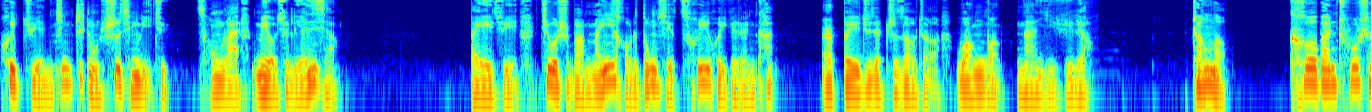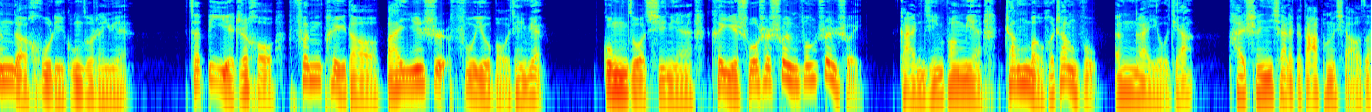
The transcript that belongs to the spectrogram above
会卷进这种事情里去，从来没有去联想。悲剧就是把美好的东西摧毁给人看，而悲剧的制造者往往难以预料。张某，科班出身的护理工作人员，在毕业之后分配到白银市妇幼保健院，工作七年可以说是顺风顺水。感情方面，张某和丈夫恩爱有加，还生下了个大胖小子，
